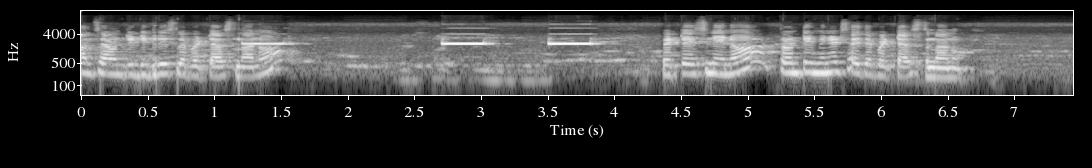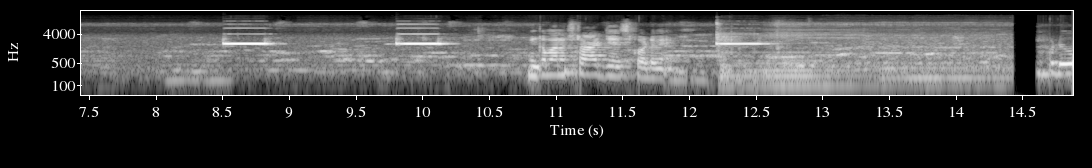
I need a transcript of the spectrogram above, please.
వన్ సెవెంటీ డిగ్రీస్లో పెట్టేస్తున్నాను. పెట్టేసి నేను ట్వంటీ మినిట్స్ అయితే పెట్టేస్తున్నాను. ఇంకా మనం స్టార్ట్ చేసుకోవడమే. ఇప్పుడు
